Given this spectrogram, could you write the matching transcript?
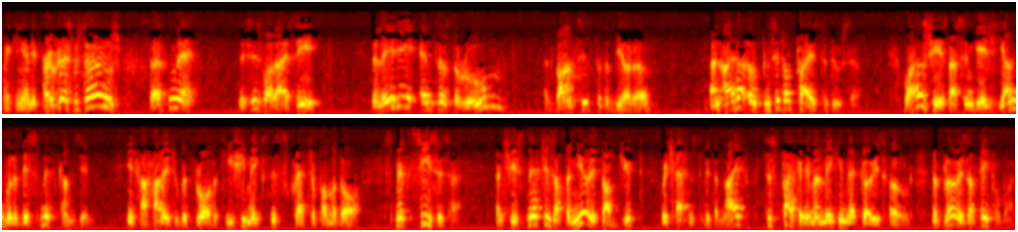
Making any progress, Mr. Holmes? Certainly. This is what I see. The lady enters the room, advances to the bureau, and either opens it or tries to do so. While she is thus engaged, young Willoughby Smith comes in. In her hurry to withdraw the key, she makes this scratch upon the door. Smith seizes her, and she snatches up the nearest object, which happens to be the knife, to strike at him and make him let go his hold. The blow is a fatal one.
